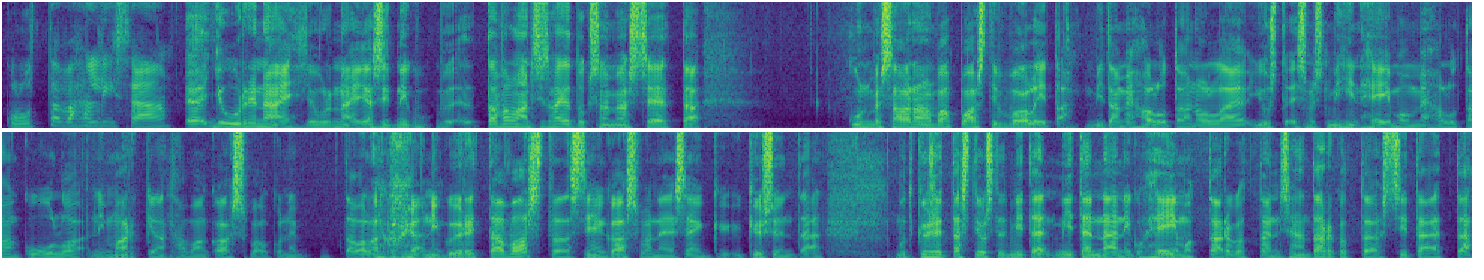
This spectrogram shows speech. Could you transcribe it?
kuluttaa vähän lisää. Äh, juuri näin, juuri näin. Ja sitten niin tavallaan siis ajatuksena myös se, että kun me saadaan vapaasti valita, mitä me halutaan olla ja just esimerkiksi mihin heimoon me halutaan kuulua, niin markkinathan vaan kasvaa, kun ne tavallaan koko ajan niin kuin yrittää vastata siihen kasvaneeseen ky- kysyntään. Mutta kysyt tästä just, että miten, miten nämä niin kuin heimot tarkoittaa, niin sehän tarkoittaa just sitä, että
